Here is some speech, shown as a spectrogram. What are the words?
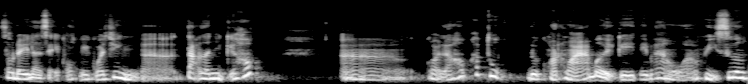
sau đấy là sẽ có cái quá trình uh, tạo ra những cái hốc à, gọi là hấp hấp thụ được hoạt hóa bởi cái tế bào à, hủy xương.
